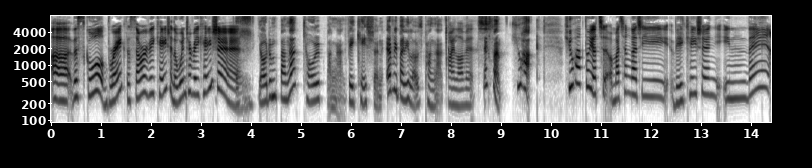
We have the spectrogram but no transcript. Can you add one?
Uh, the school break, the summer vacation, the winter vacation. Yes. 여름 방학, 겨울 방학, vacation. Everybody loves 방학. I love it. Next one, 휴학. 휴학도 여차, 마찬가지 vacation인데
